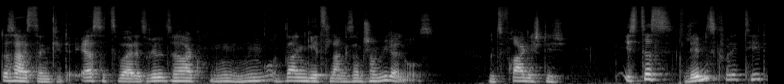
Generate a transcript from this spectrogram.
Das heißt, dann geht der erste, zweite, dritte Tag mhm, und dann geht es langsam schon wieder los. Und jetzt frage ich dich, ist das Lebensqualität?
